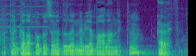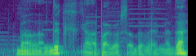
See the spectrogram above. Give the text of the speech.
Hatta Galapagos adalarına bile bağlandık değil mi? Evet. Bağlandık Galapagos adalarına da.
